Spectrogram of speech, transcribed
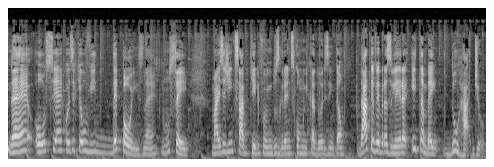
né? Ou se é coisa que eu vi depois, né? Não sei. Mas a gente sabe que ele foi um dos grandes comunicadores, então, da TV brasileira e também do rádio.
